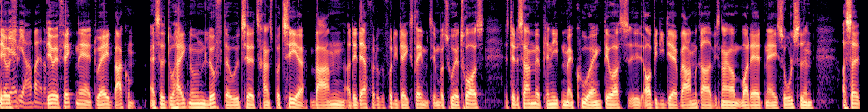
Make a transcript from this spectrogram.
det er, jo, det er vi arbejder Det er jo effekten af, at du er i et vakuum. Altså, du har ikke nogen luft derude til at transportere varmen, og det er derfor, du kan få de der ekstreme temperaturer. Jeg tror også, altså det er det samme med planeten Merkur, ikke? Det er jo også øh, op i de der varmegrader, vi snakker om, hvor det er, at den er i solsiden. Og så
